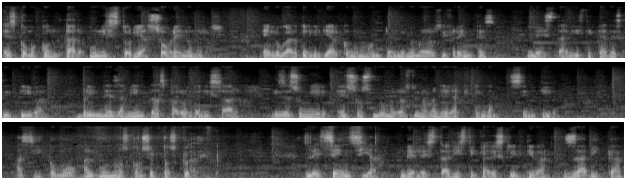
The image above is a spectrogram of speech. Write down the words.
es como contar una historia sobre números, en lugar de lidiar con un montón de números diferentes, la estadística descriptiva brinda herramientas para organizar y resumir esos números de una manera que tengan sentido, así como algunos conceptos clave. La esencia de la estadística descriptiva radica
